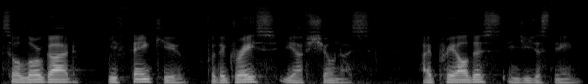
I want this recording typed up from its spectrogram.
So, Lord God, we thank you for the grace you have shown us. I pray all this in Jesus' name.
